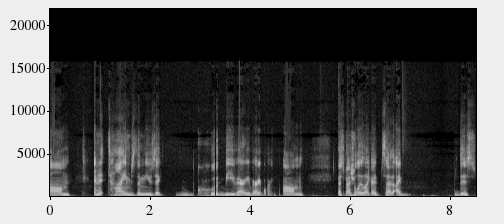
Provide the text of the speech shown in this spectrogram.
Um, and at times the music could be very, very boring. Um, especially like I said, I this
